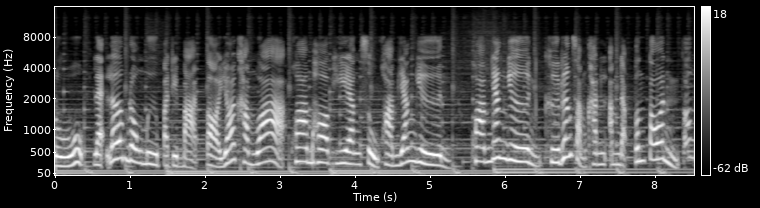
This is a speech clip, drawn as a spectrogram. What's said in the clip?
รู้ และเริ่มลงมือปฏิบัติต่อยอดคำว่า ความพอเพียงสู่ความยั่งยืน ความยั่งยืนคือเรื่องสำคัญอันดับต้นๆ ต้อง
